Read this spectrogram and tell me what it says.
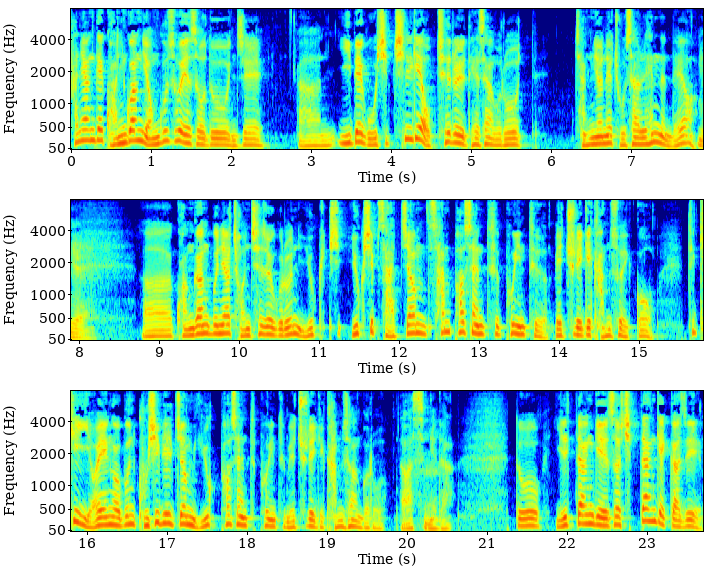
한양대 관광연구소에서도 이제 한 257개 업체를 대상으로 작년에 조사를 했는데요. 예. 어, 관광 분야 전체적으로는 60, 64.3%포인트 매출액이 감소했고 특히 여행업은 91.6%포인트 매출액이 감소한 거로 나왔습니다. 음. 또 1단계에서 10단계까지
